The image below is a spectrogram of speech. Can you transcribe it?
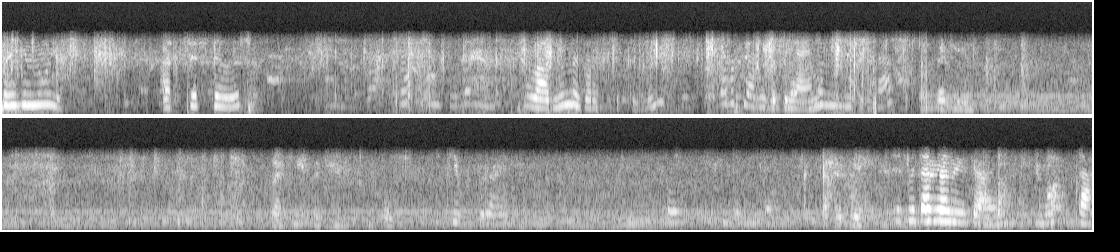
зі мною. А це все лиш. Ладно, ми зараз прикриємо. Зупиняємо. that doesn't sound. You want? That.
